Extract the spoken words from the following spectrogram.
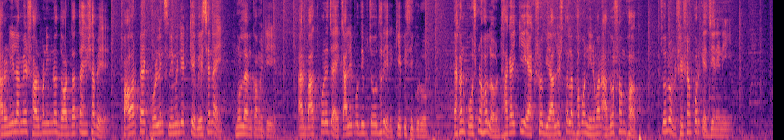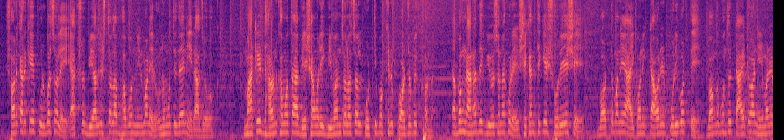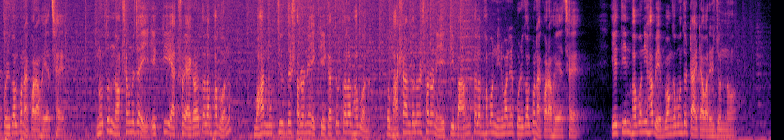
আর নিলামের সর্বনিম্ন দরদাতা হিসাবে পাওয়ার প্যাক হোল্ডিংস লিমিটেডকে বেছে নেয় মূল্যায়ন কমিটি। আর বাদ পড়ে যায় কালীপ্রদীপ চৌধুরীর কেপিসি গ্রুপ। এখন প্রশ্ন হলো, ঢাকায় কি একশো বিয়াল্লিশ তলা ভবন নির্মাণ আদৌ সম্ভব? চলুন সে সম্পর্কে জেনে নিই। সরকারকে পূর্বাচলে একশো বিয়াল্লিশ তলা ভবন নির্মাণের অনুমতি দেয়নি রাজউক মাটির ধারণ ক্ষমতা, বেসামরিক বিমান চলাচল কর্তৃপক্ষের পর্যবেক্ষণ এবং নানা দিক বিবেচনা করে সেখান থেকে সরে এসে বর্তমানে আইকনিক টাওয়ারের পরিবর্তে বঙ্গবন্ধু টাই টাওয়ার নির্মাণের পরিকল্পনা করা হয়েছে। নতুন নকশা অনুযায়ী একটি একশো এগারোতলা ভবন, মহান মুক্তিযুদ্ধের স্মরণে একটি একাত্তরতলা ভবন ও ভাষা আন্দোলন স্মরণে একটি বাউন্নতলা ভবন নির্মাণের পরিকল্পনা করা হয়েছে। এই তিন ভবনই হবে বঙ্গবন্ধু টাই টাওয়ারের জন্য।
